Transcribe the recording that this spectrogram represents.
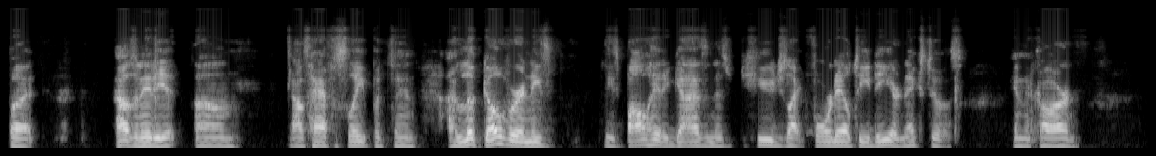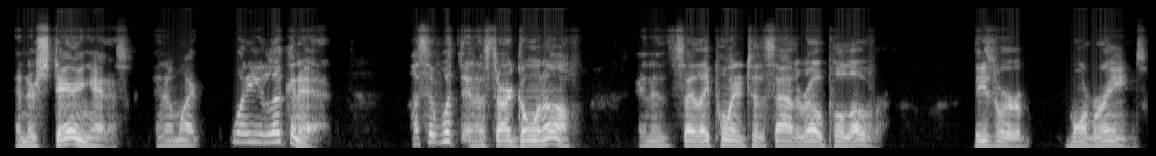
But I was an idiot. Um, I was half asleep, but then I looked over, and these these bald headed guys in this huge like Ford LTD are next to us in the car, and, and they're staring at us. And I'm like, "What are you looking at?" I said, "What?" And I started going off, and then so they pointed to the side of the road, pull over these were more Marines.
